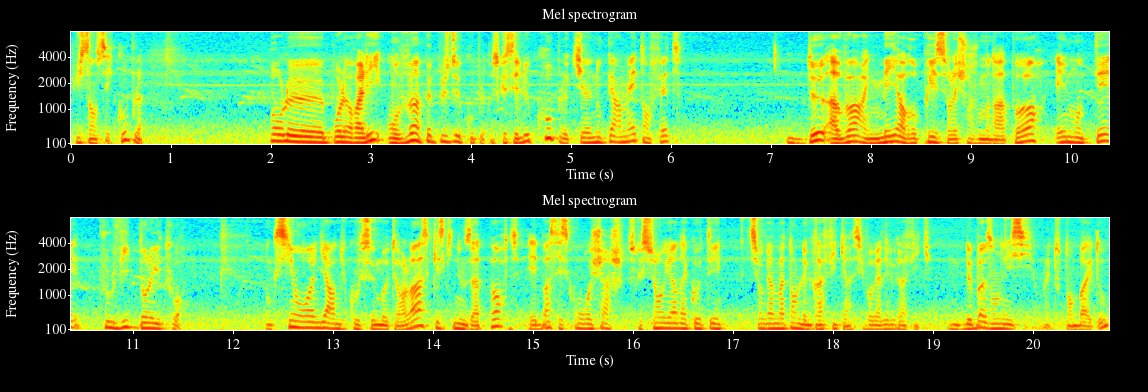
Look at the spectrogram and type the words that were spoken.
puissance et couple. Pour le, pour le rallye, on veut un peu plus de couple, parce que c'est le couple qui va nous permettre en fait de avoir une meilleure reprise sur les changements de rapport et monter plus vite dans les tours. Donc si on regarde du coup ce moteur là, qu'est-ce qu'il nous apporte? Et eh ben c'est ce qu'on recherche. Parce que si on regarde à côté, si on regarde maintenant le graphique, hein, si vous regardez le graphique, de base on est ici, on est tout en bas et tout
